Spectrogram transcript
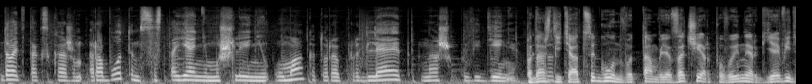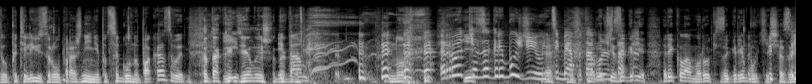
давайте так скажем, работаем с состоянием мышления ума, которое определяет наше поведение. Подождите, а цигун, вот там я зачерпываю энергию. Я видел по телевизору упражнения по цигуну показывают. Ты так и делаешь И там... ну, Руки и- загребущие у тебя, потому руки что... Реклама «Руки загребуки» сейчас. Ну,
